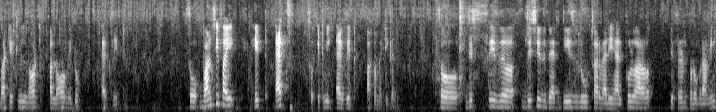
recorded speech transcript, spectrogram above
but it will not allow me to exit. So once if I hit X so it will exit automatically. So this is uh, this is where these loops are very helpful for different programming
